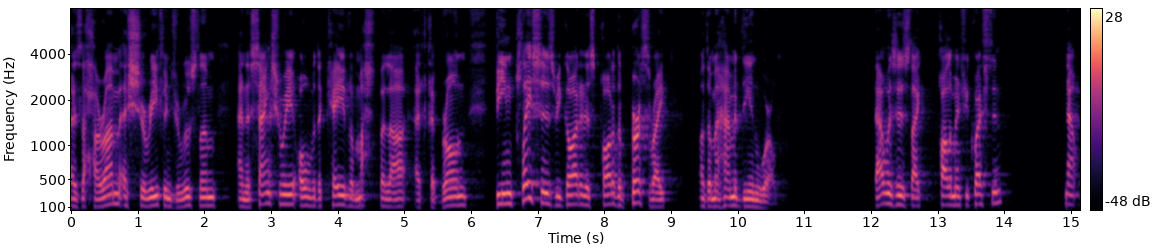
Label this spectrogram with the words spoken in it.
as the Haram al Sharif in Jerusalem and the sanctuary over the cave of Mahpelah at Hebron, being places regarded as part of the birthright of the Mohammedan world. That was his like parliamentary question. Now,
